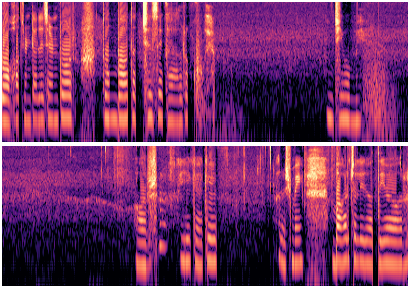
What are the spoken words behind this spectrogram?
बहुत इंटेलिजेंट हो और तुम बहुत अच्छे से ख्याल रखोगे। जी मम्मी। और ये कह के रश्मि बाहर चली जाती है और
